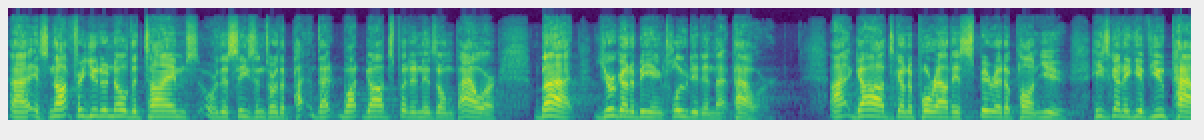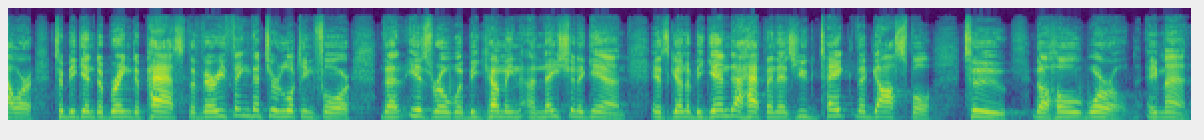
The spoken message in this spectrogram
Uh, it's not for you to know the times or the seasons or the, that what God's put in His own power, but you're going to be included in that power. God's going to pour out His Spirit upon you. He's going to give you power to begin to bring to pass the very thing that you're looking for, that Israel would becoming a nation again. It's going to begin to happen as you take the gospel to the whole world. Amen.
